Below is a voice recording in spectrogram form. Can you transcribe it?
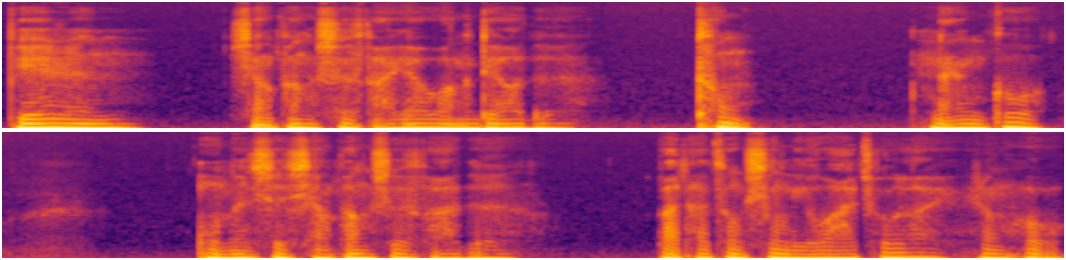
别人想方设法要忘掉的痛、难过，我们是想方设法的把它从心里挖出来，然后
